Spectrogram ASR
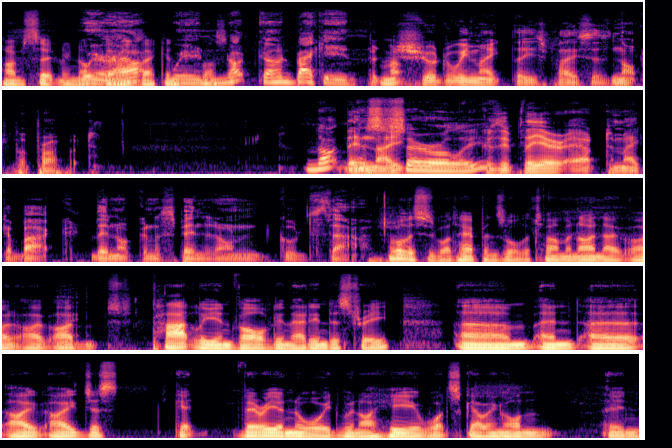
i'm certainly not we're going out. back in we're not going back in. But No. should we make these places not for profit? Not Then necessarily. Because if they're out to make a buck, they're not going to spend it on good stuff. well this is what happens all the time and i know I, I, i'm partly involved in that industry um, and uh, I, I just get very annoyed when i hear what's going on in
